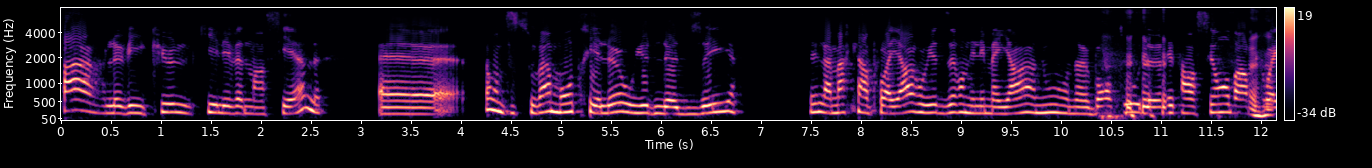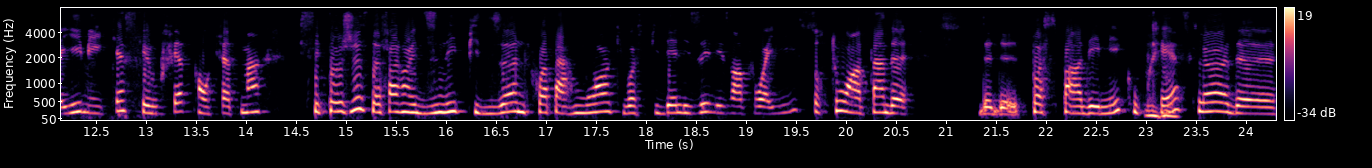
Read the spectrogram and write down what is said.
par le véhicule qui est l'événementiel. Euh, on dit souvent montrez-le au lieu de le dire. la marque employeur, au lieu de dire on est les meilleurs, nous, on a un bon taux de rétention d'employés, mais qu'est-ce que vous faites concrètement? c'est pas juste de faire un dîner pizza une fois par mois qui va fidéliser les employés, surtout en temps de, de, post-pandémique ou mhm. presque. Là, de,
